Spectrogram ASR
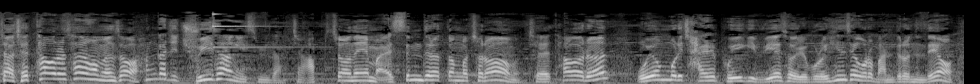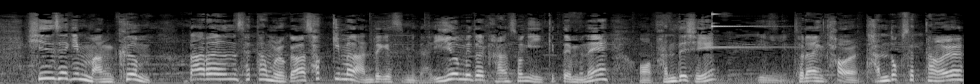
자, 제 타월을 사용하면서 한 가지 주의사항이 있습니다. 자, 앞전에 말씀드렸던 것처럼 제 타월은 오염물이 잘 보이기 위해서 일부러 흰색으로 만들었는데요. 흰색인 만큼 다른 세탁물과 섞이면 안 되겠습니다. 이염이 될 가능성이 있기 때문에 어, 반드시 이 드라잉 타월 단독 세탁을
